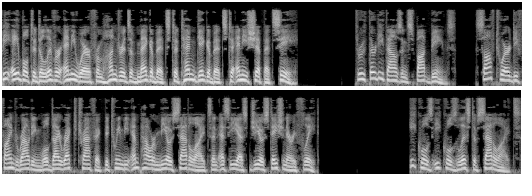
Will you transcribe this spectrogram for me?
be able to deliver anywhere from hundreds of megabits to 10 gigabits to any ship at sea through 30,000 spot beams. Software-defined routing will direct traffic between the mPOWER MEO satellites and SES geostationary fleet. List of satellites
